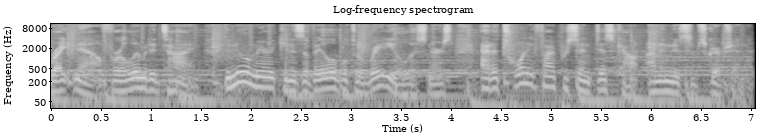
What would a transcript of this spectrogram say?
Right now, for a limited time, the New American is available to radio listeners at a 25% discount on a new subscription.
